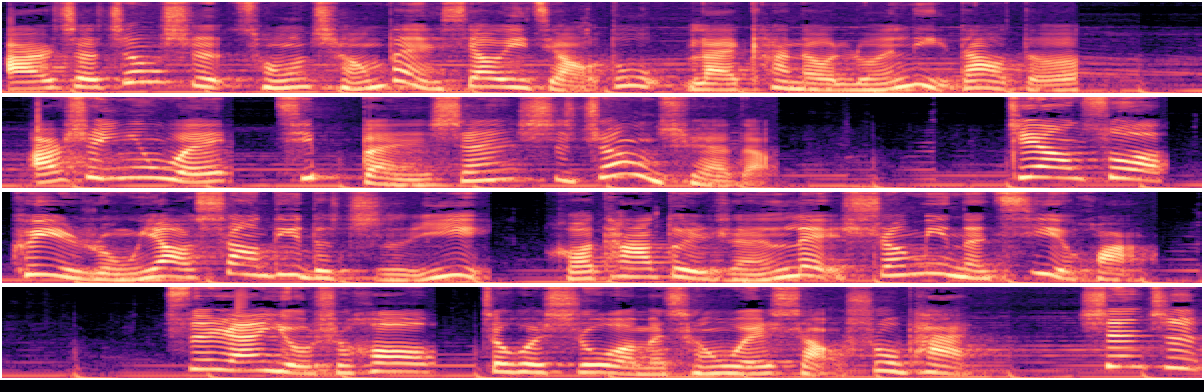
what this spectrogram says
而这正是从成本效益角度来看的伦理道德，而是因为其本身是正确的。这样做可以荣耀上帝的旨意和他对人类生命的计划。虽然有时候这会使我们成为少数派，甚至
